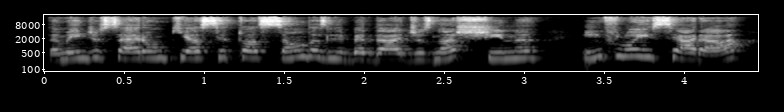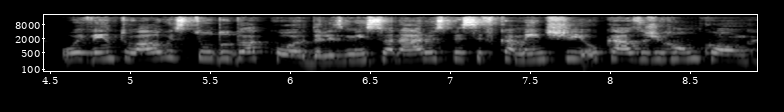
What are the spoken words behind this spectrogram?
Também disseram que a situação das liberdades na China influenciará o eventual estudo do acordo. Eles mencionaram especificamente o caso de Hong Kong.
